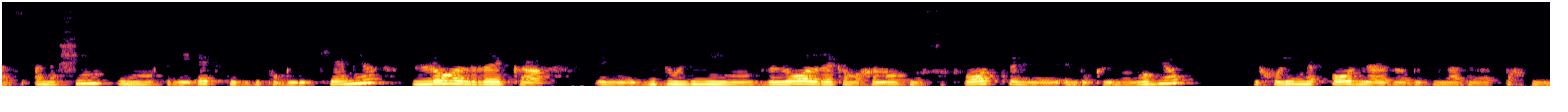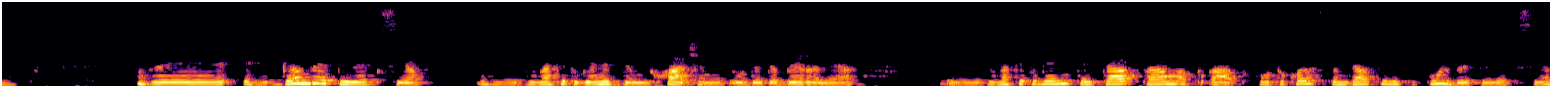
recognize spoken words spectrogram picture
אז אנשים עם ריאקטיב היפוגליקמיה, לא על רקע אה, גידולים ולא על רקע מחלות נוספות אה, אנדוקרינולוגיות, יכולים מאוד להיעזר בתזונה דלת פחמימות. וגם באפילפסיה, תזונה קטוגנית במיוחד, שאני עוד אדבר עליה, תזונה קטוגנית הייתה פעם הפרוטוקול הסטנדרטי לטיפול באפילפסיה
